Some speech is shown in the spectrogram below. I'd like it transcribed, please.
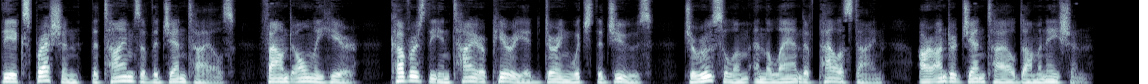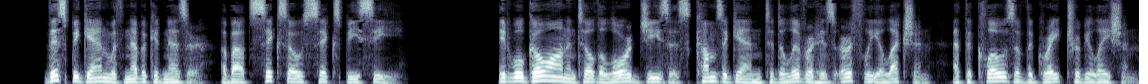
The expression, the times of the Gentiles, found only here, covers the entire period during which the Jews, Jerusalem and the land of Palestine, are under Gentile domination. This began with Nebuchadnezzar, about 606 BC. It will go on until the Lord Jesus comes again to deliver his earthly election, at the close of the Great Tribulation.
